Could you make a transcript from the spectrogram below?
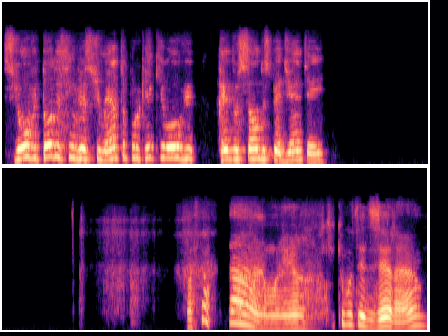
Se houve todo esse investimento, por que, que houve redução do expediente aí? Ah, Murilo, o que, que eu vou te dizer, né? O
